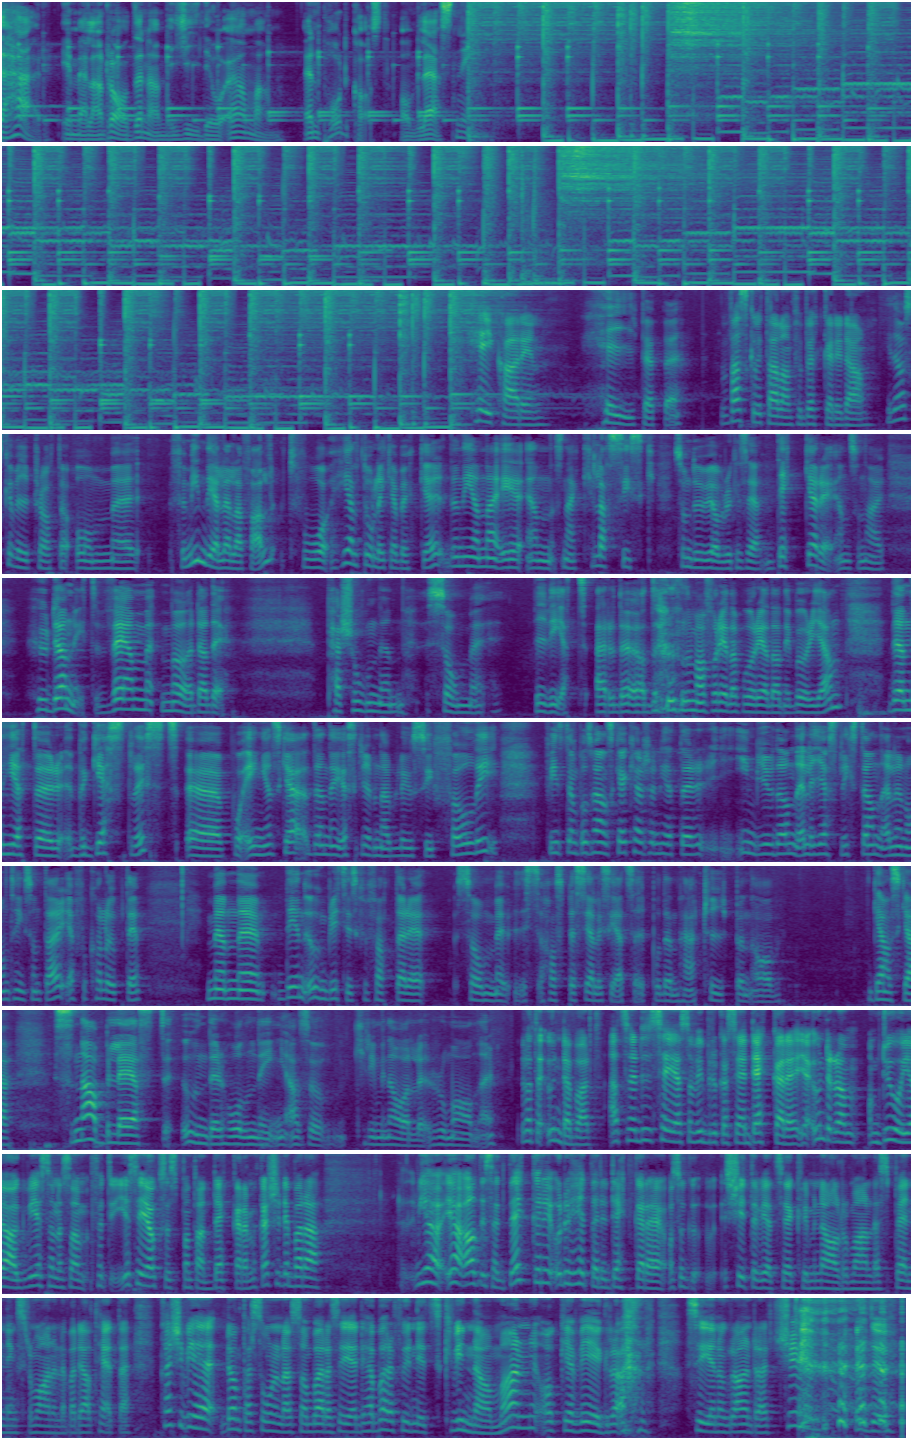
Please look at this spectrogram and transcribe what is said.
Det här är Mellan raderna med Gide och Öman, en podcast om läsning. Hej Karin! Hej Peppe! Vad ska vi tala om för böcker idag? Idag ska vi prata om, eh, för min del i alla fall, två helt olika böcker. Den ena är en sån här klassisk, som du och jag brukar säga, deckare. En sån här Who done it? Vem mördade personen som vi vet är död? Man får reda på redan i början. Den heter The Guest List eh, på engelska. Den är skriven av Lucy Foley. Finns den på svenska kanske den heter inbjudan eller gästlistan eller någonting sånt där. Jag får kolla upp det. Men eh, det är en ung brittisk författare som eh, har specialiserat sig på den här typen av ganska snabbläst underhållning, alltså kriminalromaner. Det låter underbart. Alltså när du säger som vi brukar säga deckare, jag undrar om, om du och jag, vi är sådana som, för jag säger också spontant deckare, men kanske det bara jag, jag har alltid sagt deckare och då heter det deckare och så skiter vi att säga kriminalroman eller spänningsroman eller vad det allt heter. Kanske vi är de personerna som bara säger det har bara funnits kvinna och man och jag vägrar säga några andra kön, vet du.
